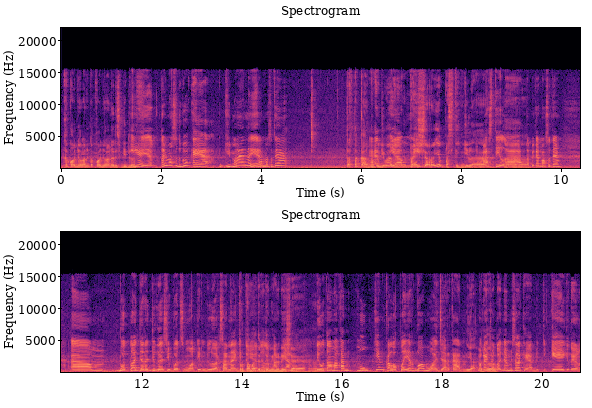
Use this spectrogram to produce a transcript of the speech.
kekonyolan-kekonyolan dari segi draft iya ya, tapi maksud gue kayak gimana ya? Maksudnya tertekan apa gimana ya, ya, pressure ya pasti tinggi lah pastilah, Ah. tapi kan maksudnya em, buat pelajaran juga sih buat semua tim di luar sana gitu Terutama ya. tim-tim Indonesia ya. Diutamakan mungkin kalau player gue mewajarkan. Iya, Makanya betul. contohnya misalnya kayak BTK gitu yang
